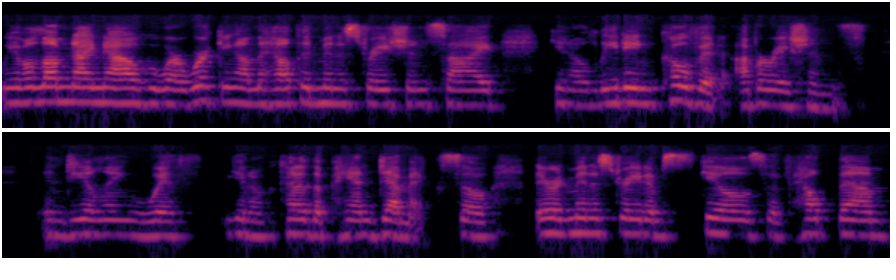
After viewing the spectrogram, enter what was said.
we have alumni now who are working on the health administration side, you know, leading COVID operations and dealing with, you know, kind of the pandemic. So their administrative skills have helped them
